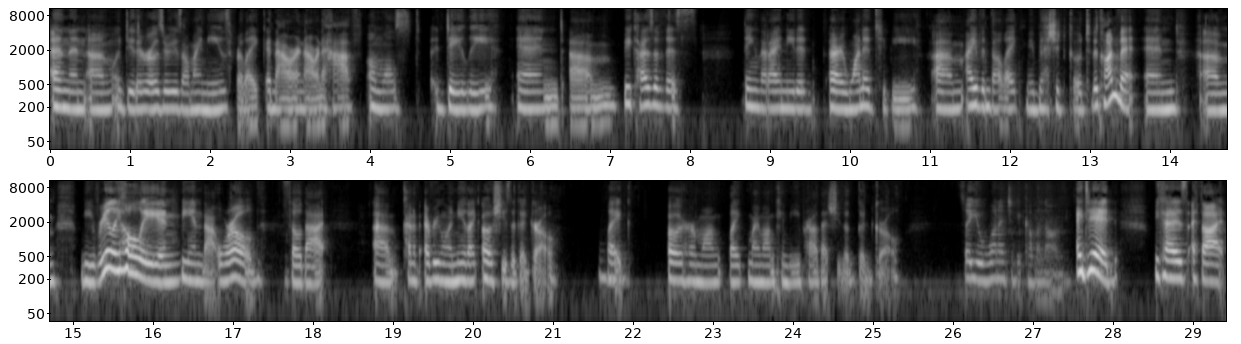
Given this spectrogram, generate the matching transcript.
and then um, would do the rosaries on my knees for like an hour, an hour and a half, almost daily. And um, because of this thing that I needed or I wanted to be, um, I even thought like maybe I should go to the convent and um, be really holy and be in that world so that um, kind of everyone knew like, oh, she's a good girl. Like, oh, her mom, like my mom can be proud that she's a good girl. So you wanted to become a nun. I did because I thought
